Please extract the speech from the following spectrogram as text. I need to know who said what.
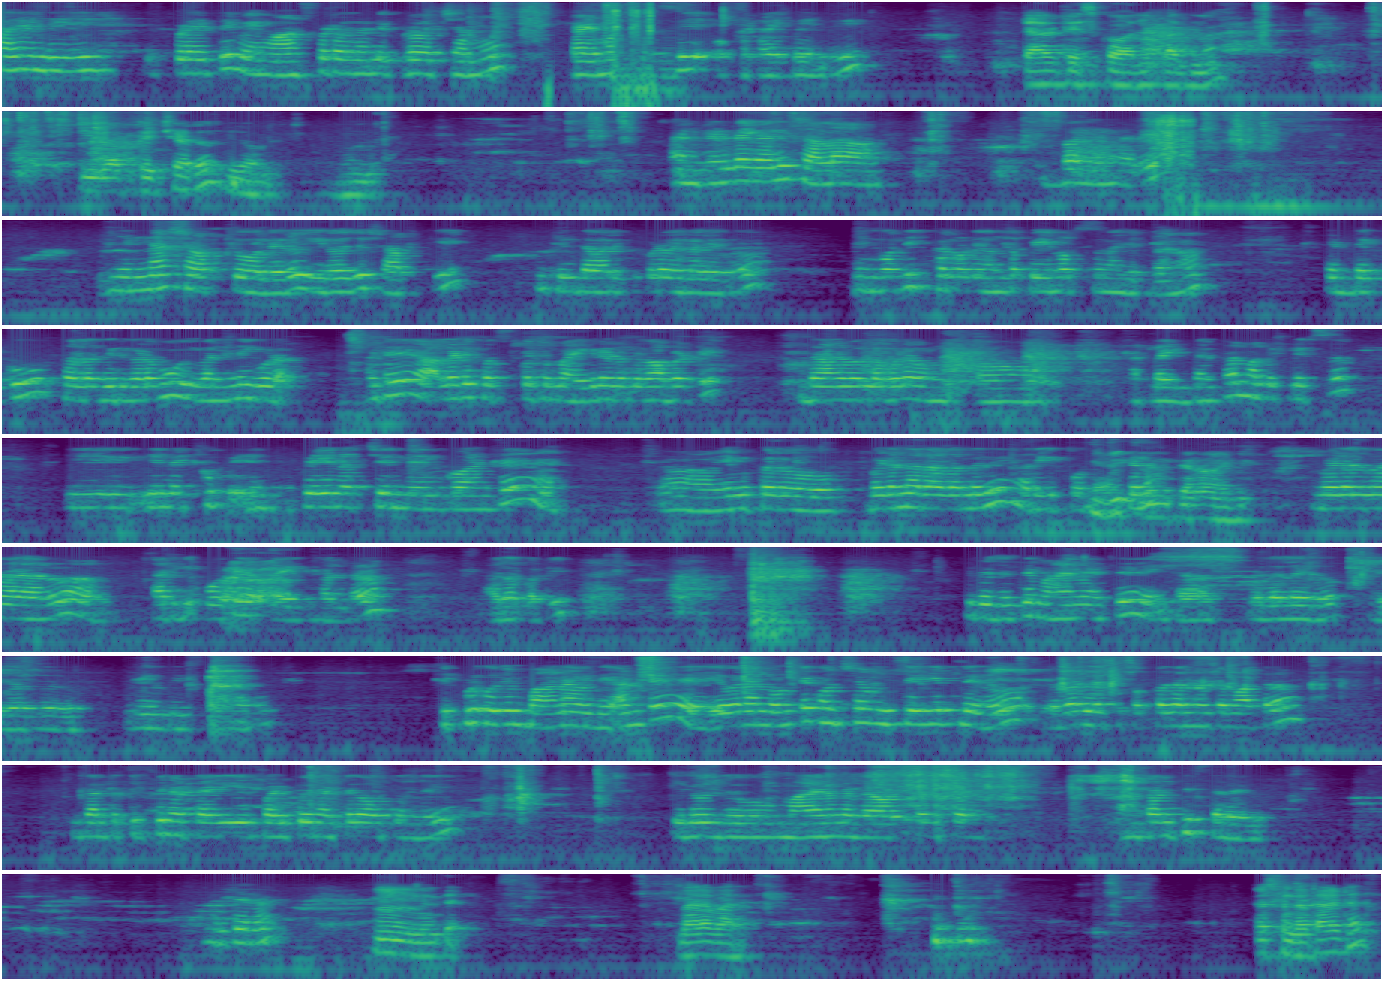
Speaker 1: Hi అండి. ఇప్పుడైతే మేము హాస్పిటల్ నుండి ఇప్పుడే వచ్చాము. టైం వచ్చేసి ఒకటి అయిపోయింది.
Speaker 2: టాబ్లెట్ వేసుకోవాలి పద్మ. ఇది ఒకటి ఇచ్చారు ఇది ఒకటి
Speaker 1: అండ్ రెండే కానీ చాలా ఇబ్బంది ఉన్నది. నిన్న షాప్కి పోలేరు ఈరోజు షాప్కి. ఇంతవరకు కూడా వెళ్ళలేదు. ఎందుకంటే ఇక్కడ నుండి అంత పెయిన్ వస్తుందని చెప్పాను. హెడ్ ఎక్కువ తల తిరగడము ఇవన్నీ కూడా. అంటే ఆల్రెడీ ఫస్ట్ కొంచెం మైగ్రేన్ ఉంది కాబట్టి దానివల్ల కూడా అట్లా ఇద్దంట మళ్ళీ ప్లస్ ఈ ఈ నెక్ పెయిన్ పెయిన్ వచ్చింది ఎందుకు అంటే ఎముకలు మెడ నరాలు అనేది అరిగిపోతాయి మెడల నరాలు అరిగిపోతే అట్లా అవుతుందంట అదొకటి. ఈరోజు అయితే మా ఆయన అయితే ఇంకా వెళ్ళలేదు. ఈరోజు లీవ్ తీసుకున్నారు ఇప్పుడు కొంచెం బాగానే ఉంది. అంటే ఎవరన్నా ఉంటే కొంచెం తెలియట్లేదు. ఎవరు లేకపోతే ఒక్కదాన్ని ఉంటే మాత్రం గంట తిప్పినట్టు అయ్యి పడిపోయినట్టుగా అవుతుంది. ఈరోజు మా ఆయన కాబట్టి కొంచెం అంత అనిపిస్తలేదు. అంతేనా?
Speaker 2: అంతే. బరాబర్ వేసుకుంటా టాబ్లెట్?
